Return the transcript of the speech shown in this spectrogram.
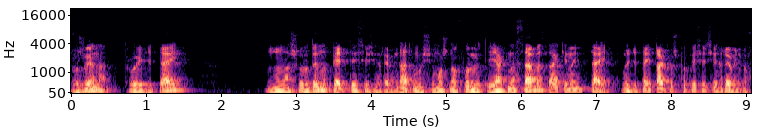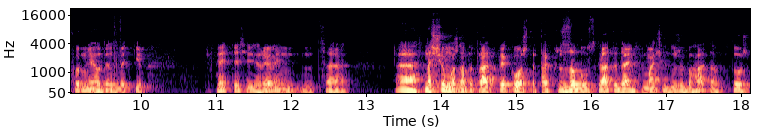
дружина, троє дітей. На нашу родину 5 тисяч гривень, да? тому що можна оформити як на себе, так і на дітей. На дітей також по тисячі гривень. Оформлює один з батьків. 5 тисяч гривень це е, на що можна потратити кошти. Так, забув сказати, да, інформації дуже багато. Тож,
